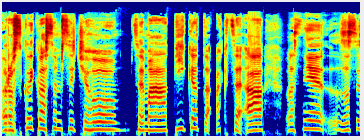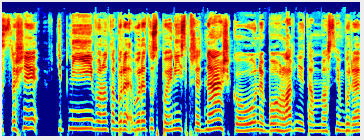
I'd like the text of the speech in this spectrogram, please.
rozklikla jsem si, čeho se má týkat ta akce a vlastně zase strašně vtipný, ono tam bude, bude to spojený s přednáškou, nebo hlavně tam vlastně bude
